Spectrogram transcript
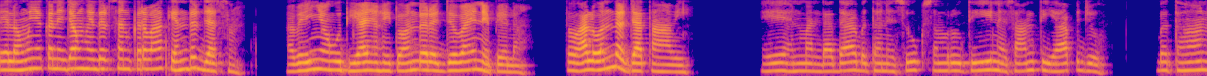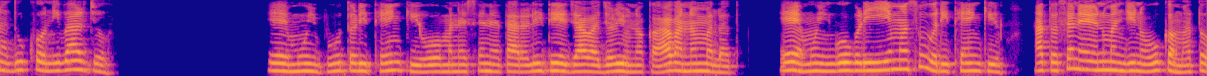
પેલા હું કને જાઉં હે દર્શન કરવા કે અંદર જાશું? હવે અહીંયા હું આયા હે તો અંદર જ જવાય ને પેલા. તો હાલો અંદર જાતા આવી. હે હનુમાન દાદા, બધાને સુખ સમૃદ્ધિ ને શાંતિ આપજો. બધાના દુઃખો નિવારજો. એ મુઈ ભૂતડી થેન્ક યુ મને છે ને તારે લીધે જ આવા જળ્યું નકા, આવા ન એ મુઈ ગોગડી એમાં શું વળી થેન્ક યુ આ તો છે ને હનુમાનજીનો હુકમ હતો.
